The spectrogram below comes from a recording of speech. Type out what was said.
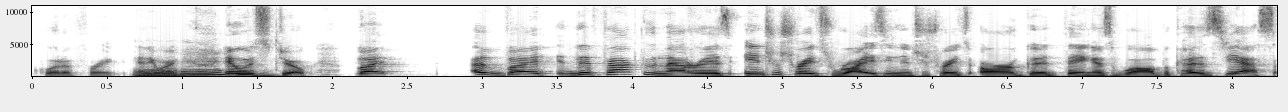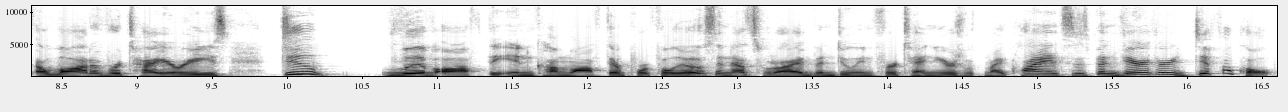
quote a phrase. Anyway, mm-hmm. it was a joke. But uh, but the fact of the matter is interest rates, rising interest rates are a good thing as well because yes, a lot of retirees do live off the income off their portfolios. And that's what I've been doing for 10 years with my clients. It's been very, very difficult.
